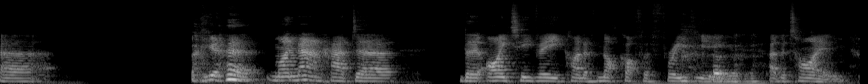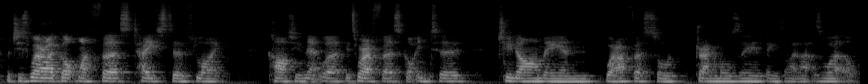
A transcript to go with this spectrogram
uh, my nan had uh, the ITV kind of knockoff of Freeview at the time, which is where I got my first taste of like Cartoon Network. It's where I first got into Toonami and where I first saw Dragon Ball Z and things like that as well.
